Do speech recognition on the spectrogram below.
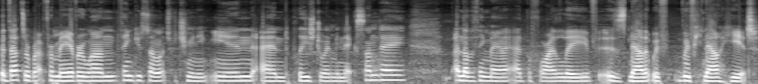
But that's a wrap from me, everyone. Thank you so much for tuning in, and please join me next Sunday. Another thing, may I add before I leave, is now that we've we've now hit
